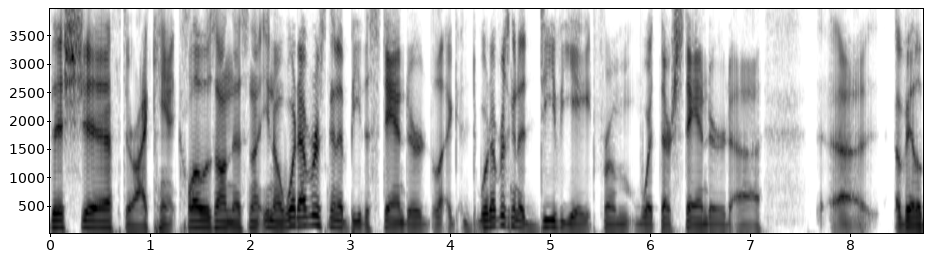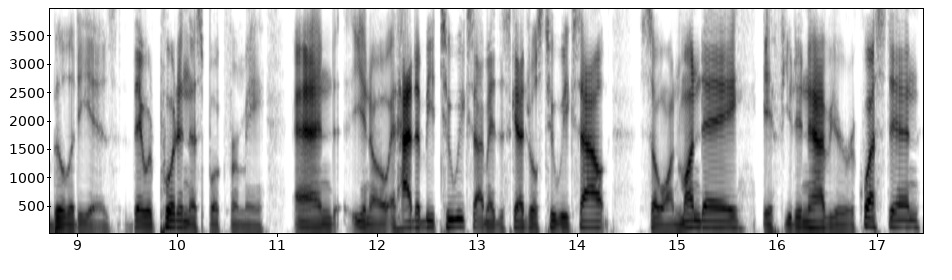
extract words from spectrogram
this shift, or I can't close on this, you know, whatever's going to be the standard, like whatever's going to deviate from what their standard uh, uh, availability is, they would put in this book for me, and you know, it had to be two weeks. I made the schedules two weeks out, so on Monday, if you didn't have your request in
